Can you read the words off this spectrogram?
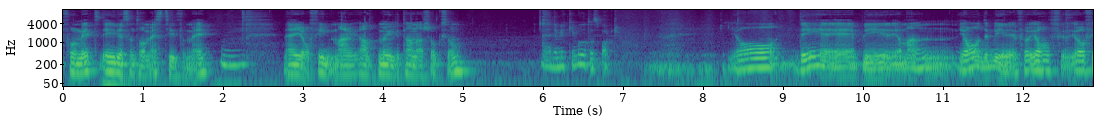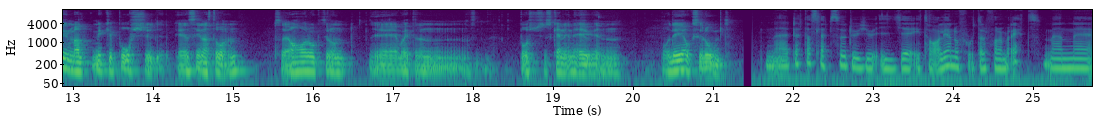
Formel 1 är ju det som tar mest tid för mig. Men jag filmar ju allt möjligt annars också. Är det mycket motorsport? Ja, det blir... Ja, man, ja det blir. För jag har, jag har filmat mycket Porsche de senaste åren. Så jag har åkt runt, eh, vad heter den, Porsche Scandinavian. Och det är också roligt. När detta släpps så är du ju i eh, Italien och fotar Formel 1. Men eh,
